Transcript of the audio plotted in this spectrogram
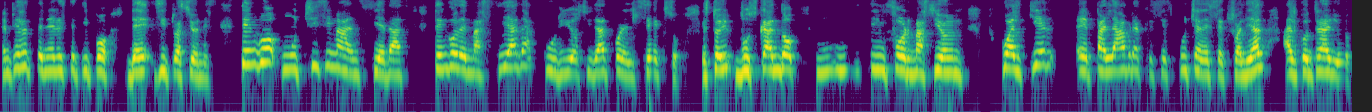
empiezo a tener este tipo de situaciones. Tengo muchísima ansiedad, tengo demasiada curiosidad por el sexo, estoy buscando mm, mm, información, cualquier eh, palabra que se escucha de sexualidad, al contrario,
